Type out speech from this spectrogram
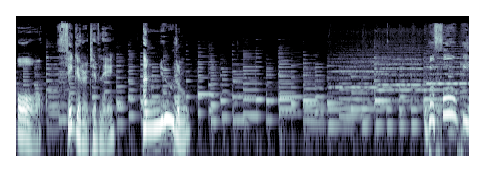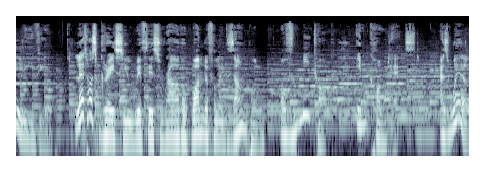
or figuratively, a noodle. Before we leave you, let us grace you with this rather wonderful example of meacock in context, as well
